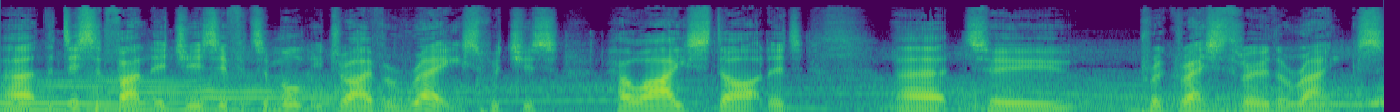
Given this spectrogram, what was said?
Uh, the disadvantage is if it's a multi driver race, which is how I started uh, to progress through the ranks,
